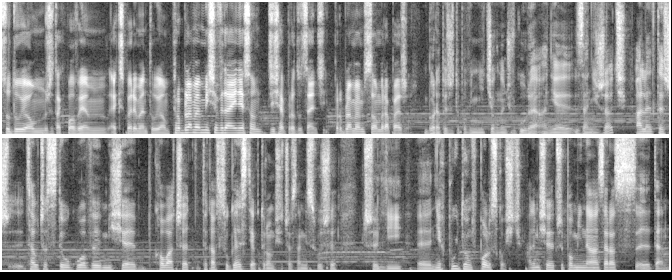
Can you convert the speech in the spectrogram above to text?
cudują, że tak powiem, eksperymentują. Problemem mi się wydaje nie są dzisiaj producenci. Problemem są raperzy. bo raperzy to powinni ciągnąć w górę, a nie zaniżać, ale też y, cały czas z tyłu głowy mi się kołacze taka sugestia, którą się czasami słyszy, czyli y, niech pójdą w polskość, ale mi się przypomina zaraz y, ten, y,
